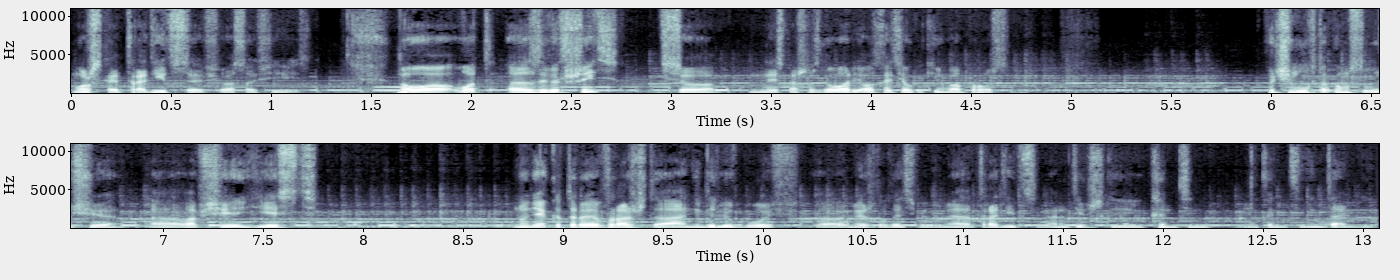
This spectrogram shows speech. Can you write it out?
можно сказать, традиция философии есть. Но вот э, завершить все, весь наш разговор, я вот хотел каким вопросом. Почему в таком случае э, вообще есть ну, некоторая вражда, недолюбовь э, между вот этими двумя традициями, аналитической и контин, континентальной.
